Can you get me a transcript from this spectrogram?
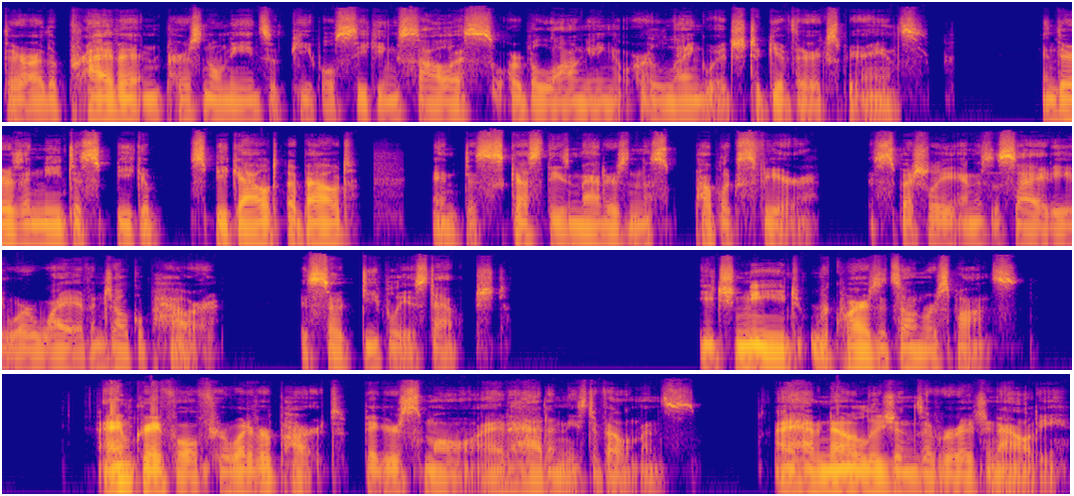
There are the private and personal needs of people seeking solace or belonging or language to give their experience. And there is a need to speak, speak out about and discuss these matters in the public sphere, especially in a society where white evangelical power is so deeply established. Each need requires its own response. I am grateful for whatever part, big or small, I have had in these developments. I have no illusions of originality.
